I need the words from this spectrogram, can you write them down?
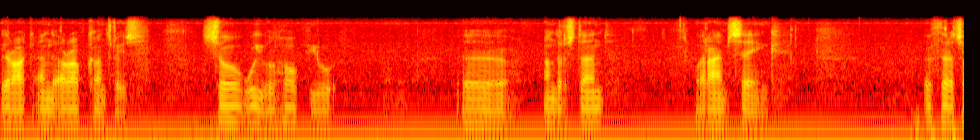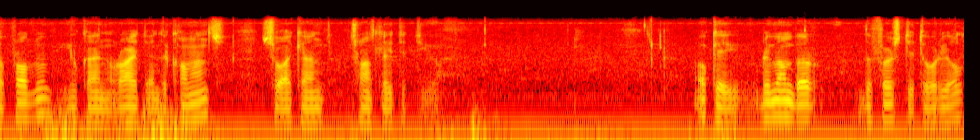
Iraq and Arab countries. So we will hope you uh, understand what I'm saying. If there's a problem you can write in the comments so I can translate it to you. Okay remember the first tutorial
